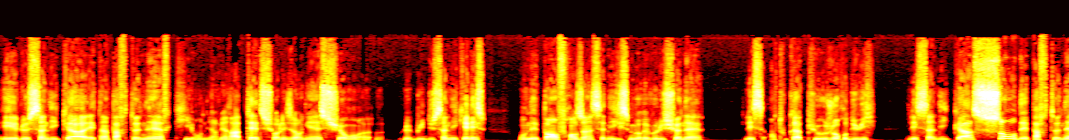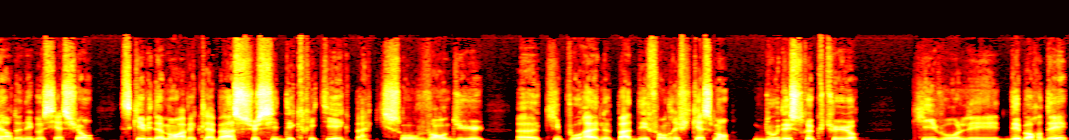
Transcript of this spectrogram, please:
Et le syndicat est un partenaire qui, on y reviendra peut-être sur les organisations, euh, le but du syndicalisme, on n'est pas en France dans un syndicalisme révolutionnaire. en tout cas, plus aujourd'hui. Les syndicats sont des partenaires de négociation, ce qui évidemment, avec la base, suscite des critiques bah, qui sont vendues, euh, qui pourraient ne pas défendre efficacement, d'où des structures qui vont les déborder,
